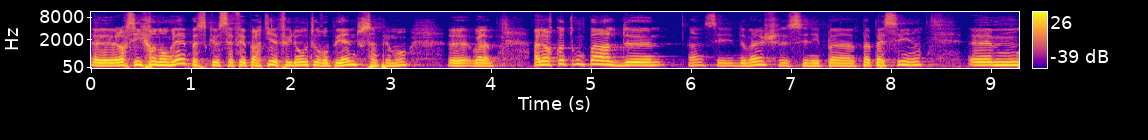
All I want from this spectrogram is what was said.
alors c'est écrit en anglais parce que ça fait partie de la feuille de route européenne, tout simplement. voilà. Alors quand on parle de Hein, c'est dommage, ce n'est pas, pas passé. Hein. Euh,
